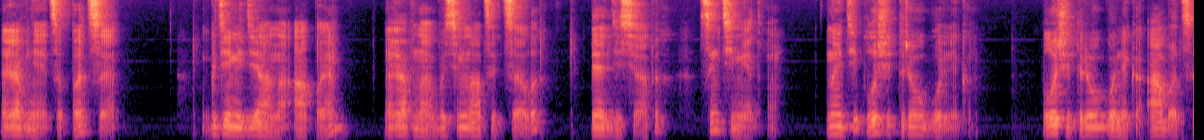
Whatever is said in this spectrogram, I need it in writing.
равняется ПС где медиана АП равна 18,5 сантиметра. Найти площадь треугольника. Площадь треугольника АБС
